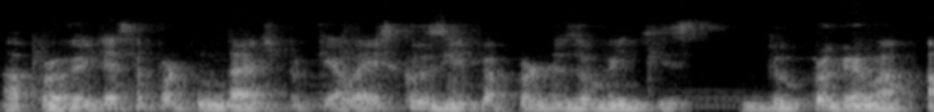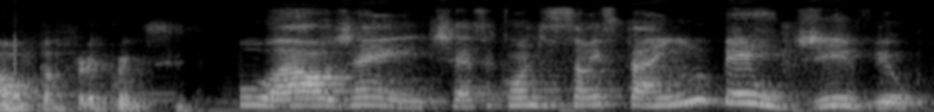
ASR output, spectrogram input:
Aproveite essa oportunidade porque ela é exclusiva para os ouvintes do programa Alta Frequência. Uau, gente, essa condição está imperdível.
